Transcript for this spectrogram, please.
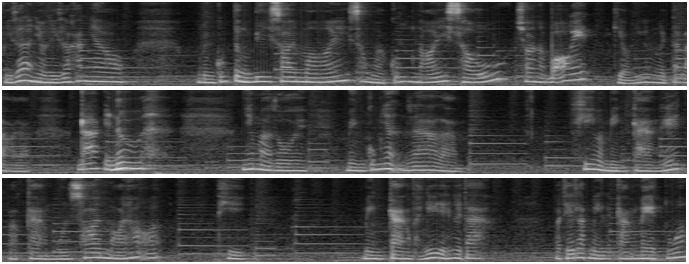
vì rất là nhiều lý do khác nhau. Mình cũng từng đi soi mói xong rồi cũng nói xấu cho nó bỏ ghét, kiểu như người ta bảo là đã cái nư nhưng mà rồi mình cũng nhận ra là khi mà mình càng ghét và càng muốn soi mói họ thì mình càng phải nghĩ đến người ta. Và thế là mình lại càng mệt đúng không?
